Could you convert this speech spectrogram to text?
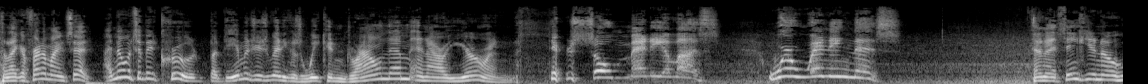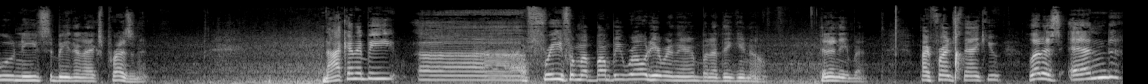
And like a friend of mine said, I know it's a bit crude, but the imagery is great because we can drown them in our urine. There's so many of us. We're winning this. And I think you know who needs to be the next president. Not going to be uh, free from a bumpy road here and there, but I think you know. In any event, my friends, thank you. Let us end,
